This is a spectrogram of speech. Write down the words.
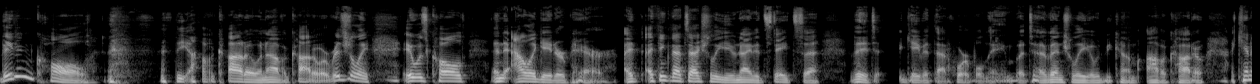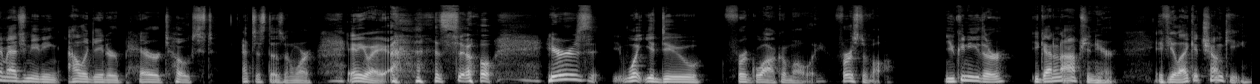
They didn't call the avocado and avocado. Originally, it was called an alligator pear. I, I think that's actually the United States uh, that gave it that horrible name, but eventually it would become avocado. I can't imagine eating alligator pear toast. That just doesn't work. Anyway, so here's what you do for guacamole. First of all, you can either, you got an option here. If you like it chunky,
